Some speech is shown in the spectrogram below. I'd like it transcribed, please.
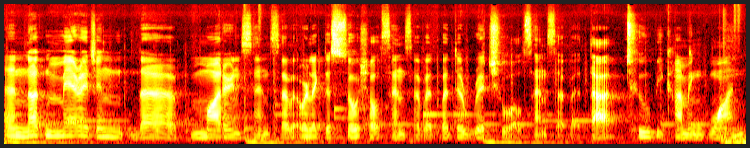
and not marriage in the modern sense of it, or like the social sense of it, but the ritual sense of it, that two becoming one.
